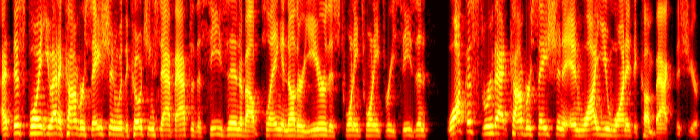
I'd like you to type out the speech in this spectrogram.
At this point, you had a conversation with the coaching staff after the season about playing another year this 2023 season. Walk us through that conversation and why you wanted to come back this year.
